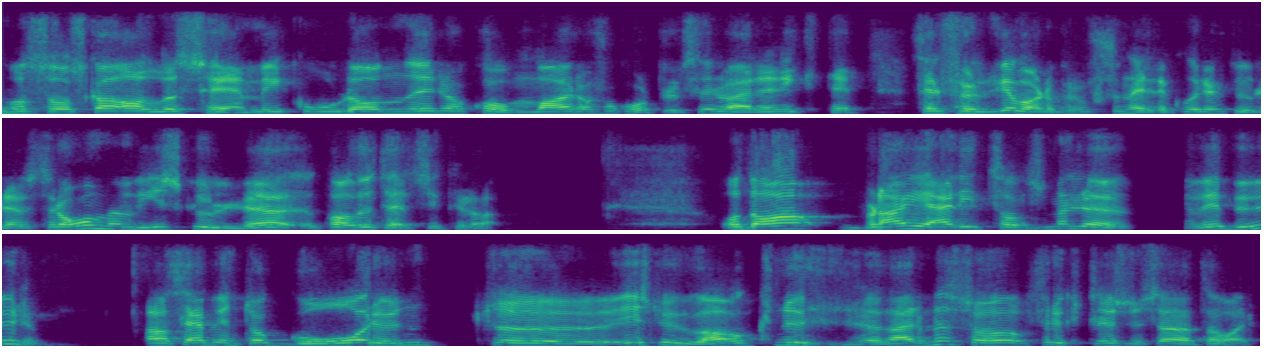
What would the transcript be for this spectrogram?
og så skal alle semikoloner og kommaer og forkortelser være riktig. Selvfølgelig var det profesjonelle korrekturlesere òg, men vi skulle kvalitetssikre det. Og da blei jeg litt sånn som en løve i bur. Altså jeg begynte å gå rundt uh, i stua og knurre nærmest, så fryktelig syns jeg dette var.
